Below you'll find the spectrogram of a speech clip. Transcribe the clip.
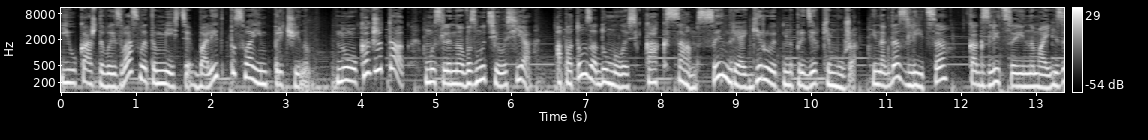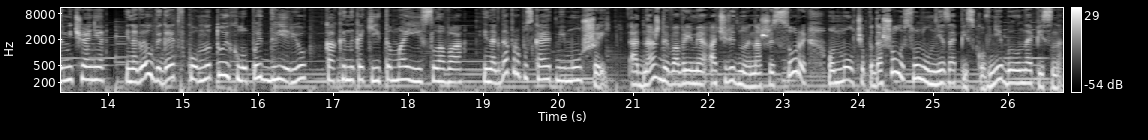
и у каждого из вас в этом месте болит по своим причинам. «Ну, как же так?» – мысленно возмутилась я. А потом задумалась, как сам сын реагирует на придирки мужа. Иногда злится, как злится и на мои замечания, иногда убегает в комнату и хлопает дверью, как и на какие-то мои слова, иногда пропускает мимо ушей. Однажды во время очередной нашей ссоры он молча подошел и сунул мне записку. В ней было написано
